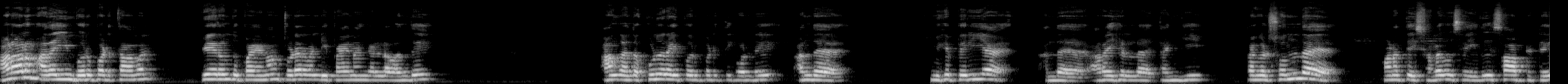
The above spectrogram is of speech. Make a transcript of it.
ஆனாலும் அதையும் பொருட்படுத்தாமல் பேருந்து பயணம் தொடர்வண்டி பயணங்களில் வந்து அவங்க அந்த குளிரை பொருட்படுத்தி கொண்டு அந்த மிகப்பெரிய அந்த அறைகளில் தங்கி தங்கள் சொந்த பணத்தை செலவு செய்து சாப்பிட்டுட்டு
